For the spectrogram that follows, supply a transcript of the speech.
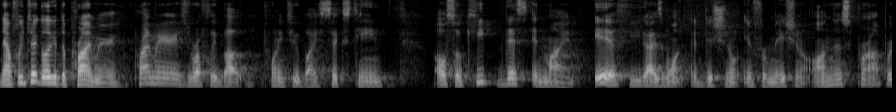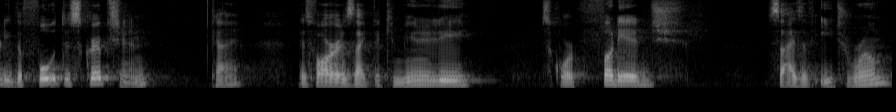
Now, if we take a look at the primary, primary is roughly about 22 by 16. Also, keep this in mind. If you guys want additional information on this property, the full description, okay, as far as like the community, square footage, size of each room,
